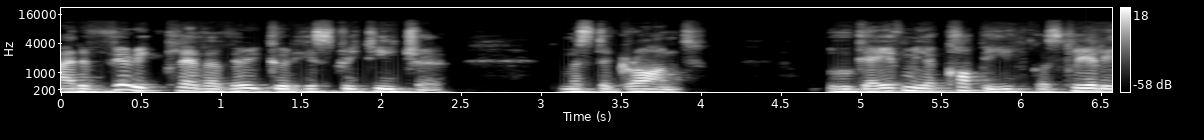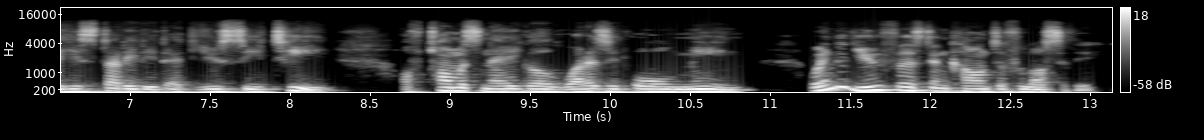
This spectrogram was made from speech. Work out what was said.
I had a very clever, very good history teacher, Mr. Grant, who gave me a copy, because clearly he studied it at UCT, of Thomas Nagel, What Does It All Mean? When did you first encounter philosophy?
